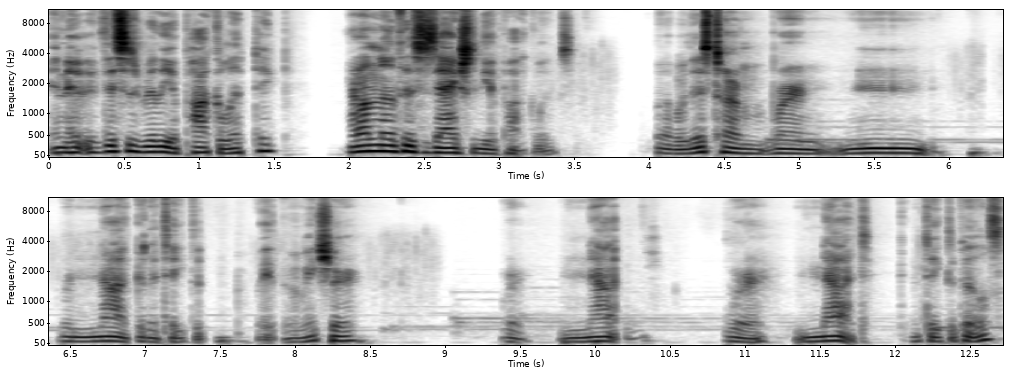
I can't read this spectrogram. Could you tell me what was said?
And if this is really apocalyptic, I don't know if this is actually the apocalypse. But this time, we're we're not gonna take the wait. Let me make sure. We're not. We're not take the pills.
